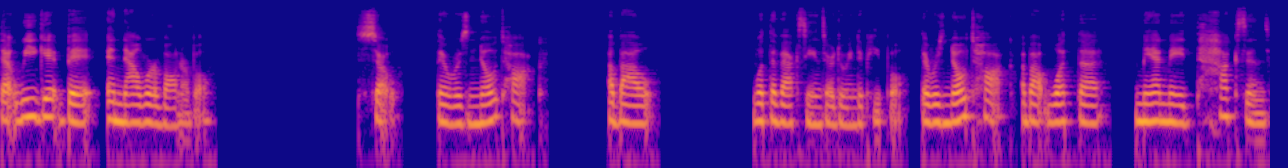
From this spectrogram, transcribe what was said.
that we get bit and now we're vulnerable. So, there was no talk about what the vaccines are doing to people. There was no talk about what the man made toxins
